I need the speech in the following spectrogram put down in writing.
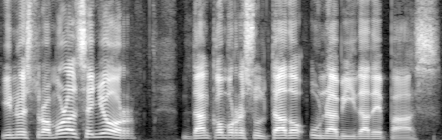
y nuestro amor al Señor dan como resultado una vida de paz.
